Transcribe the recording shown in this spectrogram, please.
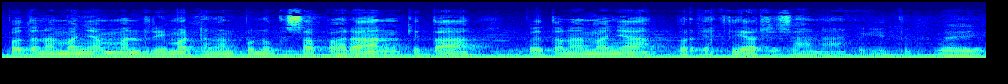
apa namanya menerima dengan penuh kesabaran kita apa namanya berikhtiar di sana begitu baik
